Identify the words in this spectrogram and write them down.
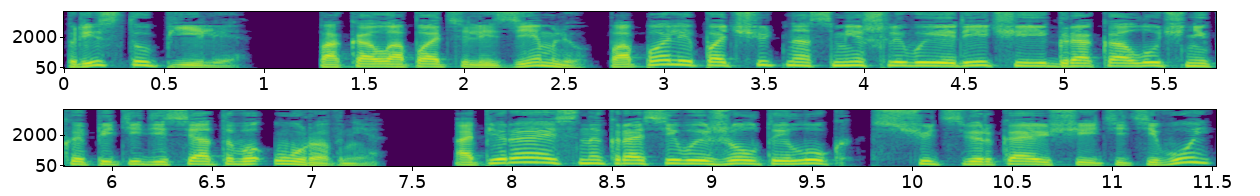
Приступили. Пока лопатили землю, попали под чуть насмешливые речи игрока-лучника 50 уровня. Опираясь на красивый желтый лук с чуть сверкающей тетивой,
